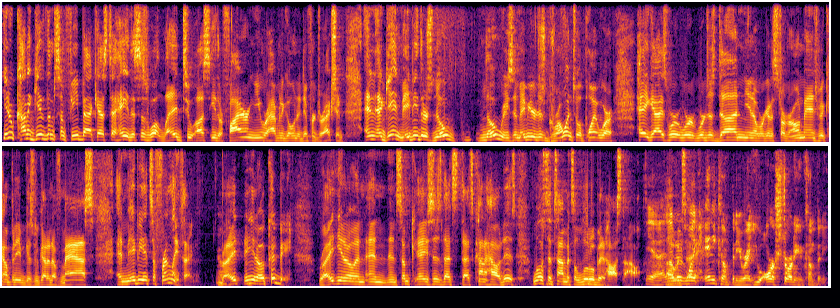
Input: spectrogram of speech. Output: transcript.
You know kind of give them some feedback as to hey this is what led to us either firing you or having to go in a different direction. And again maybe there's no no reason. Maybe you're just growing to a point where hey guys we're, we're, we're just done. You know we're going to start our own management company because we've got enough mass. And maybe it's a friendly family thing, right? You know, it could be, right? You know, and, and in some cases, that's that's kind of how it is. Most of the time, it's a little bit hostile. Yeah, and there's like any company, right? You are starting a company,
